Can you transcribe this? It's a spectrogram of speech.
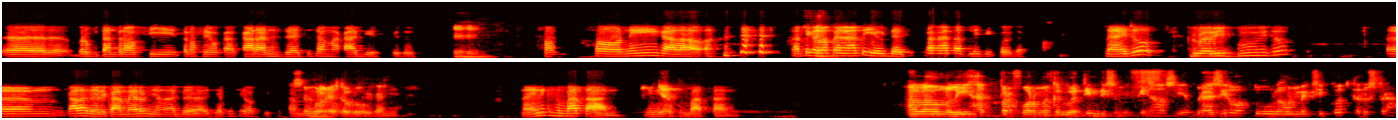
eh, perebutan trofi trofeo Karanza itu sama Cadiz gitu. Son- Sony kalah. Tapi kalau penalti ya udah sangat Atletico. Nah itu 2000 itu em, kalah dari Kamerun yang ada siapa sih waktu itu Samuel Eto'o. kan ya. Nah ini kesempatan, ini Ya. kesempatan. Kalau melihat performa kedua tim di semifinal sih ya, Brazil waktu lawan Meksiko terus terang,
